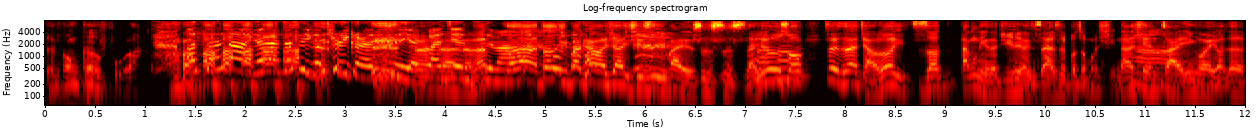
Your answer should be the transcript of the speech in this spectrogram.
人工客服了。啊，真的，原来这是一个 trigger 字眼关键字吗？这是一半开玩笑，其实一半也是事实啊。也就是说，这是在讲说，只说当年的机器人实在是不怎么行，那现在因为有这。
